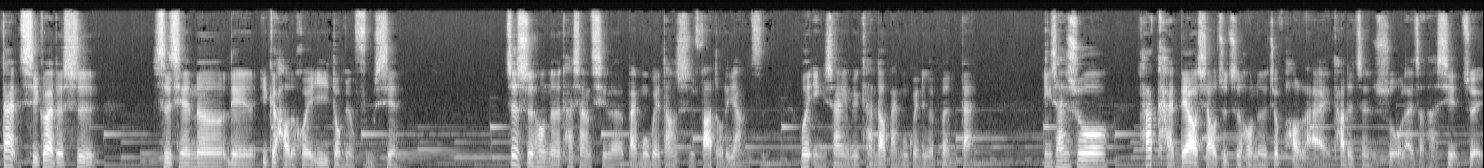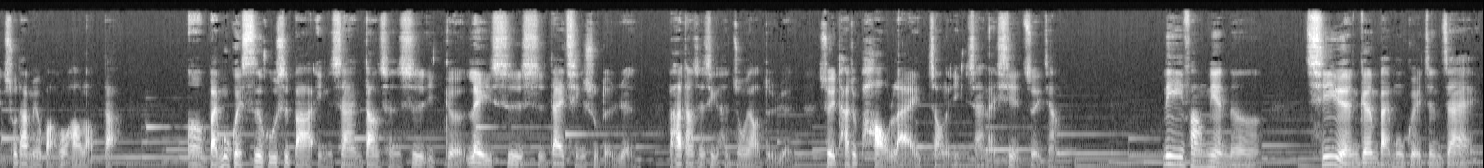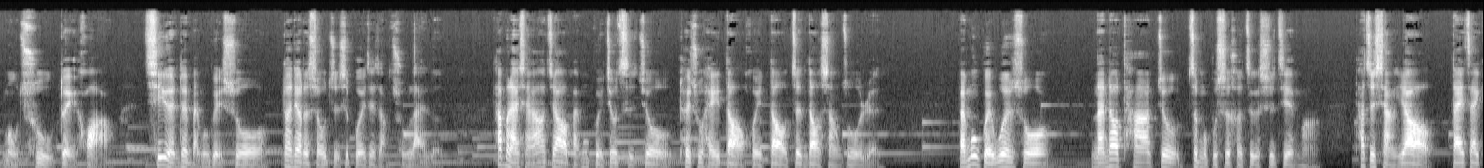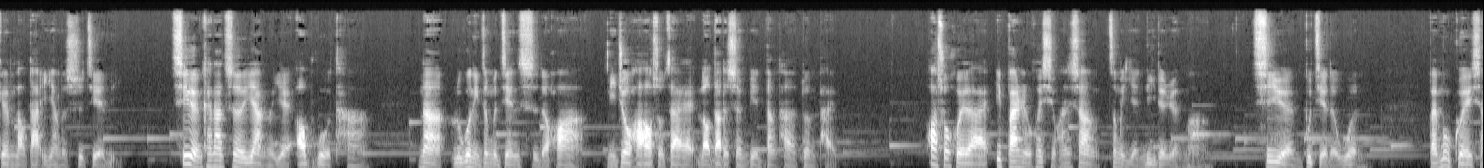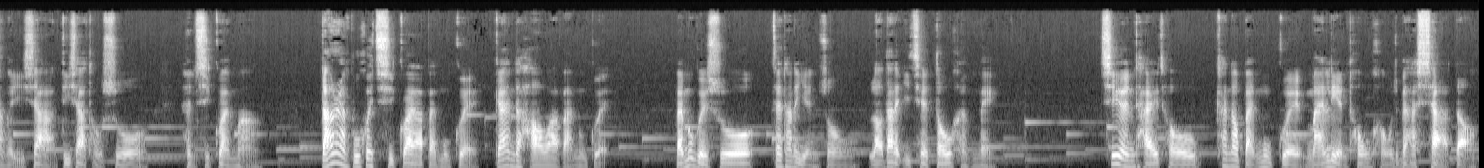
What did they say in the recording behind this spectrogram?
但奇怪的是，死前呢，连一个好的回忆都没有浮现。”这时候呢，他想起了百目鬼当时发抖的样子，问尹山有没有看到百目鬼那个笨蛋。尹山说，他砍掉小指之后呢，就跑来他的诊所来找他谢罪，说他没有保护好老大。嗯，百目鬼似乎是把尹山当成是一个类似史代亲属的人，把他当成是一个很重要的人，所以他就跑来找了尹山来谢罪。这样。另一方面呢？七元跟百目鬼正在某处对话。七元对百目鬼说：“断掉的手指是不会再长出来了。”他本来想要叫百目鬼就此就退出黑道，回到正道上做人。百目鬼问说：“难道他就这么不适合这个世界吗？他只想要待在跟老大一样的世界里。”七元看他这样也熬不过他。那如果你这么坚持的话，你就好好守在老大的身边，当他的盾牌。话说回来，一般人会喜欢上这么严厉的人吗？七元不解地问。白木鬼想了一下，低下头说：“很奇怪吗？当然不会奇怪啊，白木鬼干得好啊，白木鬼。”白木鬼说：“在他的眼中，老大的一切都很美。”七元抬头看到白木鬼满脸通红，我就被他吓到。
